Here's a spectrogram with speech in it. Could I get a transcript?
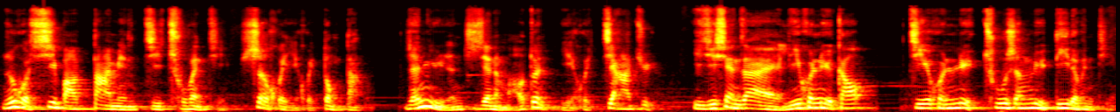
如果细胞大面积出问题，社会也会动荡，人与人之间的矛盾也会加剧，以及现在离婚率高、结婚率、出生率低的问题，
